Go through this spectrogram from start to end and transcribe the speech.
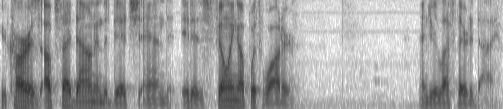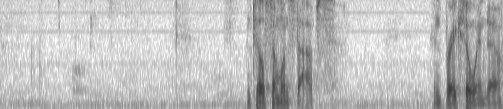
Your car is upside down in the ditch and it is filling up with water, and you're left there to die. Until someone stops and breaks a window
